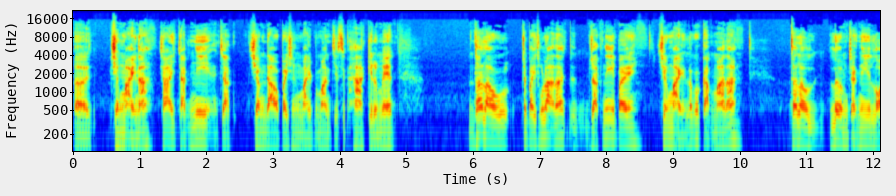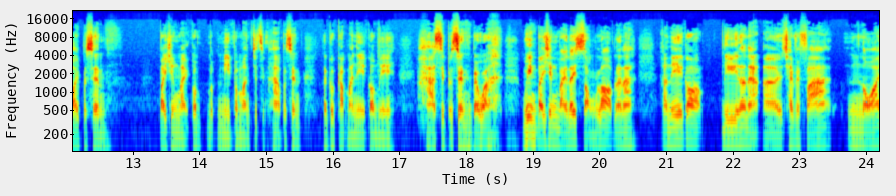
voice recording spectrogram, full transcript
เเชียงใหม่นะ ใช่จากนี่จากเชียงดาวไปเชียงใหม่ประมาณ 75 กิโลเมตร ถ้าเราจะไปธุระนะ จากนี่ไปเชียงใหม่แล้วก็กลับมานะ ถ้าเราเริ่มจากนี่ร้อยเปอร์เซ็นต์ไปเชียงใหม่ก็มีประมาณ 75%แล้วก็กลับมานี่ก็มี 50%แปลว่าวิ่งไปเชียงใหม่ได้ 2 รอบแล้วนะ คันนี้ก็ดีนะเนี่ยใช้ไฟฟ้าน้อย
